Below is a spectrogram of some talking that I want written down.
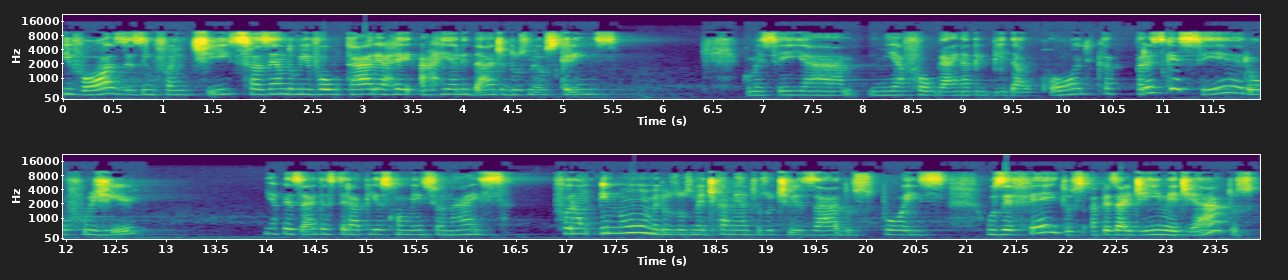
e vozes infantis fazendo-me voltar à, re à realidade dos meus crimes. Comecei a me afogar na bebida alcoólica para esquecer ou fugir. E apesar das terapias convencionais, foram inúmeros os medicamentos utilizados, pois os efeitos, apesar de imediatos,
